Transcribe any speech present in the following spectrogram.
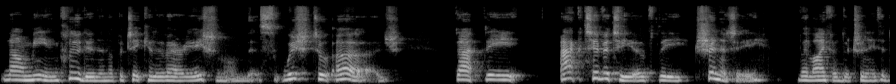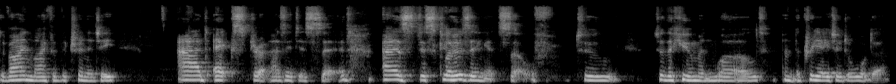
now me included in a particular variation on this, wish to urge that the activity of the Trinity, the life of the Trinity, the divine life of the Trinity, ad extra, as it is said, as disclosing itself to, to the human world and the created order,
